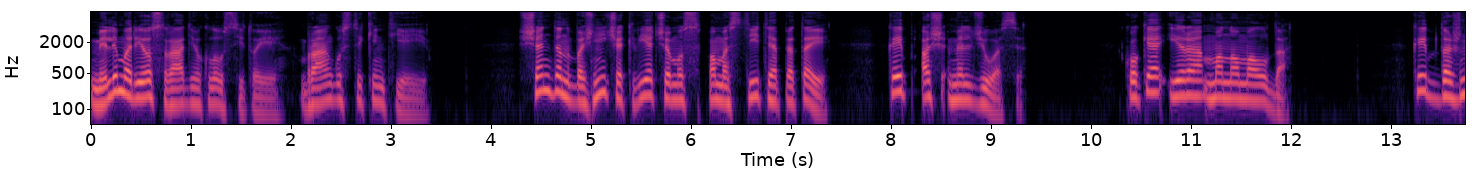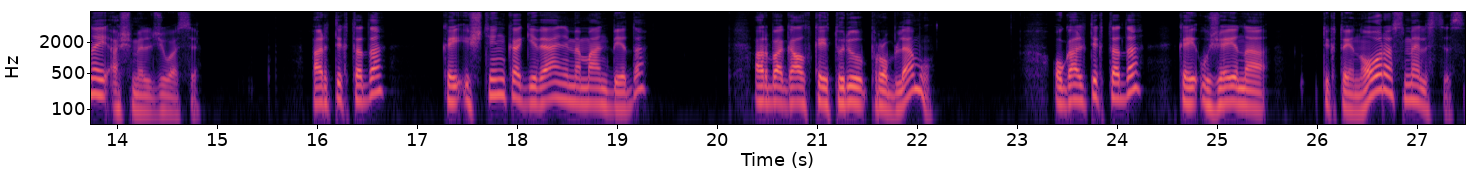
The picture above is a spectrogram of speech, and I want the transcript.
Mėly Marijos radio klausytojai, brangus tikintieji. Šiandien bažnyčia kviečia mus pamastyti apie tai, kaip aš melžiuosi. Kokia yra mano malda? Kaip dažnai aš melžiuosi? Ar tik tada, kai ištinka gyvenime man bėda? Arba gal kai turiu problemų? O gal tik tada, kai užeina tik tai noras melstis?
